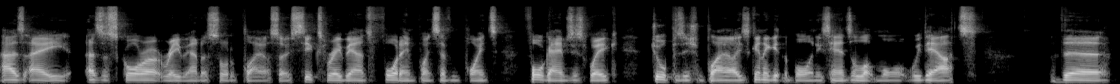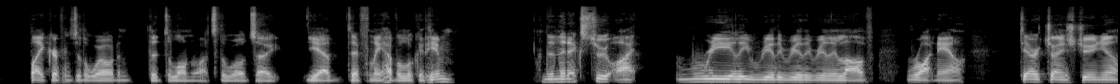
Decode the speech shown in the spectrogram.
as a as a scorer, rebounder sort of player. So six rebounds, 14.7 points, four games this week. Dual position player. He's going to get the ball in his hands a lot more without the Blake Griffins of the world and the Delon Wrights of the world. So yeah, definitely have a look at him. then the next two I really, really, really, really love right now. Derrick Jones Jr.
